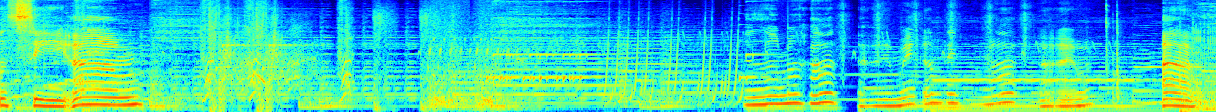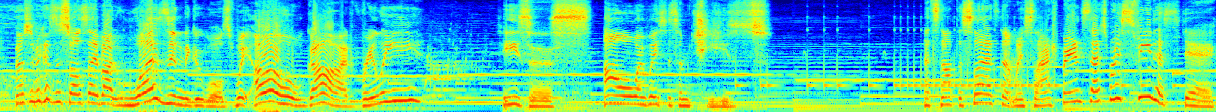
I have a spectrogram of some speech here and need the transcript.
Let's see, um... I'm a hot guy, make them think I'm not time. Uh, mostly because the Soul Side bot was in the Googles. Wait, oh god, really? Jesus. Oh, I wasted some cheese. That's not the slash. That's not my slash branch. That's my Spheda stick.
